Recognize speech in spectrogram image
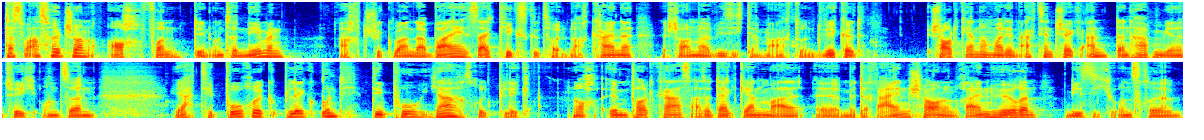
Das war's heute schon auch von den Unternehmen. Acht Stück waren dabei. Sidekicks gibt es heute noch keine. Wir schauen mal, wie sich der Markt so entwickelt. Schaut gerne nochmal den Aktiencheck an. Dann haben wir natürlich unseren ja, Depot-Rückblick und Depot-Jahresrückblick noch im Podcast. Also da gern mal äh, mit reinschauen und reinhören, wie sich unsere,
